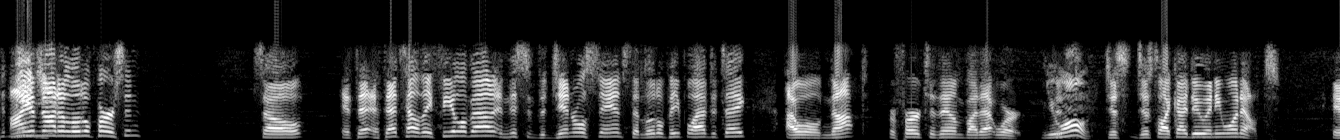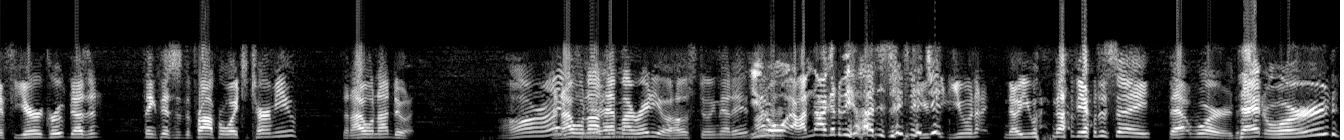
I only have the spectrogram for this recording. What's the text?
behind I am not a little person. So if that if that's how they feel about it, and this is the general stance that little people have to take, I will not refer to them by that word. You Just- won't. Just just like I do anyone else. If your group doesn't think this is the proper way to term you, then I will not do it. All right. and I will not have my radio host doing that either. You don't. I'm not going to be allowed to say You, you and I, no, you will not be able to say that word. that word?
